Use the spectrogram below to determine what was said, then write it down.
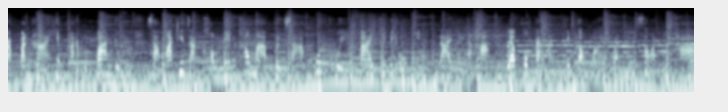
กับปัญหาเห็บปัดบุกบ้านอยู่ สามารถที่จะคอมเมนต์เข้ามาปรึกษาพูดคุยใต้คลิปวิดีโอนี้ได้เลยนะคะ แล้วพบกันใหม่คลิปต่อไปวันนี้สวัสดีค่ะ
